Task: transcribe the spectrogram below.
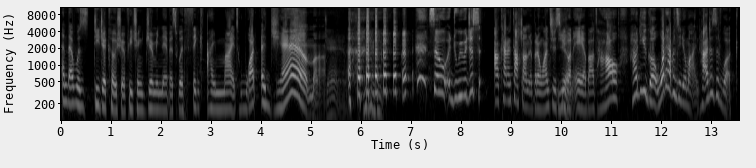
And that was DJ Kosher featuring Jimmy Nevis with Think I Might. What a jam! Jam. So we were just I'll kind of touch on it, but I wanted to speak Yeah. on air about how how do you go? What happens in your mind? How does it work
